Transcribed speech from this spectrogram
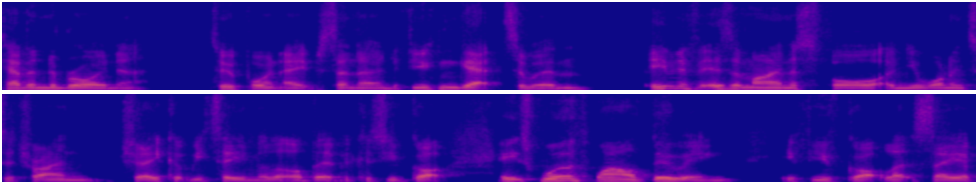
Kevin De Bruyne, two point eight percent owned. If you can get to him, even if it is a minus four, and you're wanting to try and shake up your team a little bit because you've got, it's worthwhile doing if you've got, let's say, a,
